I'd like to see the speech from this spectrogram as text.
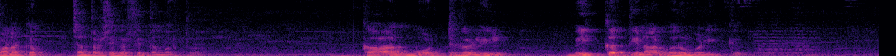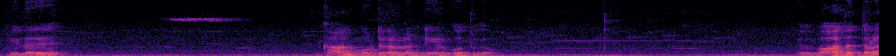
வணக்கம். சந்திரசேகர் சித்த மருத்துவர். கால் மூட்டுகளில் வீக்கத்தினால் வரும் வழிக்கு இது கால் மூட்டுகளில் நீர் கோத்துக்கிறோம் வாதத்தில்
